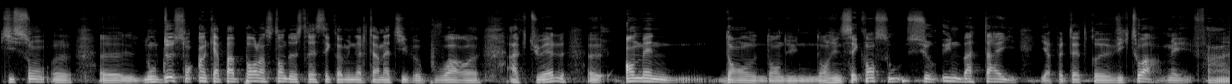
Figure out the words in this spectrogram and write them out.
qui sont euh, euh, dont deux sont incapables pour l'instant de se comme une alternative au pouvoir euh, actuel emmène dans dans une dans une séquence où sur une bataille il y a peut-être victoire mais enfin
